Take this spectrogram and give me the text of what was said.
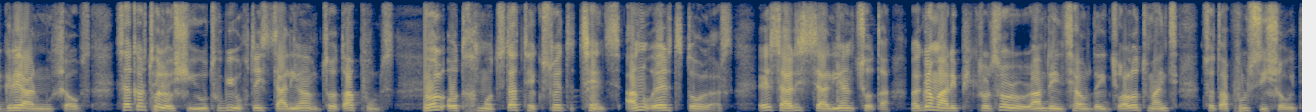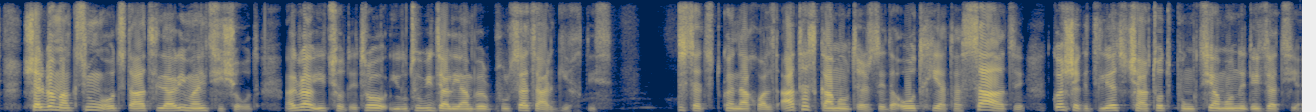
ეგრე არ მუშაობს. საქართველოში YouTube უხდის ძალიან ცოტა ფულს. 0.96 ცენტს, ანუ 1 დოლარს. ეს არის ძალიან ცოტა, მაგრამ არი ფიქრობთ, რომ რამდენიც არ უნდა იწვალოთ, მაინც ცოტა ფულს იშოვით. შეიძლება მაქსიმუმ 30 ლარი მაინც იშოვოთ, მაგრამ იცოდეთ, რომ YouTube ძალიან ბევრ ფულსაც არ გიხდის. როდესაც თქვენ ახვალთ 1000 გამომწერზე და 4000 საათზე, თქვენ შეგიძლიათ ჩართოთ ფუნქცია მონეტიზაცია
